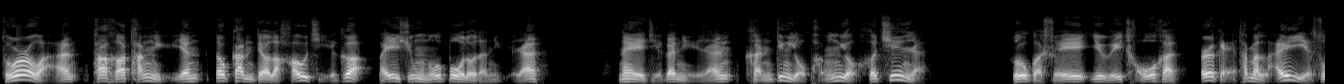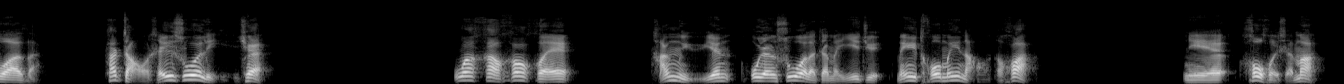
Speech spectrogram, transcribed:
昨晚，他和唐雨嫣都干掉了好几个白匈奴部落的女人，那几个女人肯定有朋友和亲人。如果谁因为仇恨而给他们来一梭子，他找谁说理去？我好后悔。唐雨嫣忽然说了这么一句没头没脑的话。你后悔什么？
